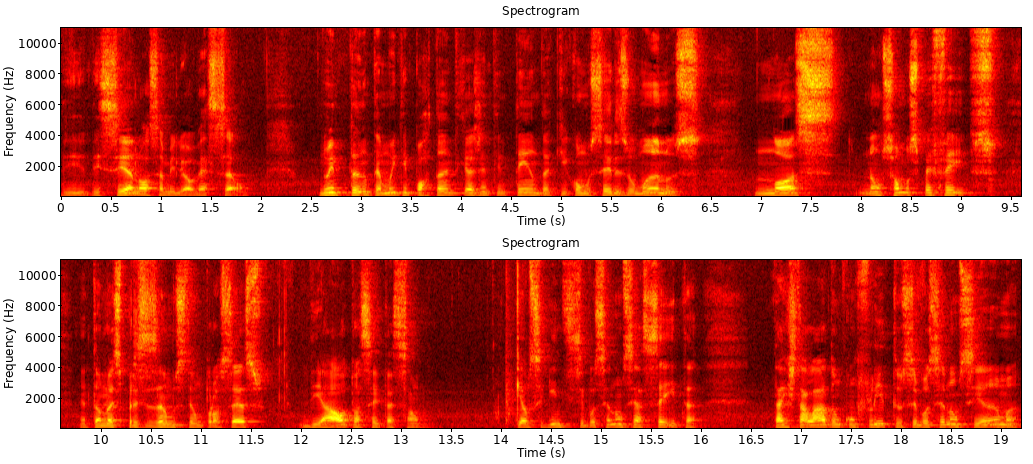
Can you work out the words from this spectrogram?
de, de ser a nossa melhor versão. No entanto, é muito importante que a gente entenda que, como seres humanos, nós não somos perfeitos. Então, nós precisamos ter um processo de autoaceitação. Porque é o seguinte: se você não se aceita, está instalado um conflito. Se você não se ama,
